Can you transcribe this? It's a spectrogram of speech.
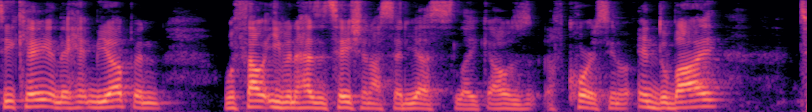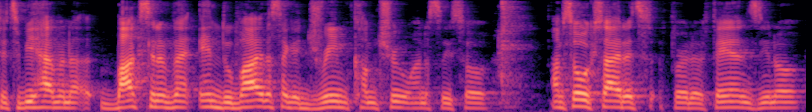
TK, and they hit me up, and without even hesitation, I said yes. Like I was, of course, you know, in Dubai, to to be having a boxing event in Dubai, that's like a dream come true, honestly. So I'm so excited for the fans, you know,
